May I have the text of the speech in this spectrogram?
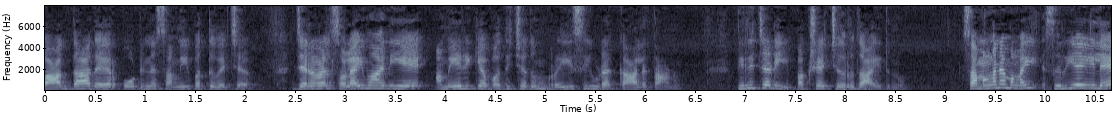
ബാഗ്ദാദ് എയർപോർട്ടിന് സമീപത്ത് വെച്ച് ജനറൽ സൊലൈമാനിയെ അമേരിക്ക വധിച്ചതും റെയ്സിയുടെ കാലത്താണ്. തിരിച്ചടി പക്ഷേ ചെറുതായിരുന്നു. സമാനമായി സിറിയയിലെ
